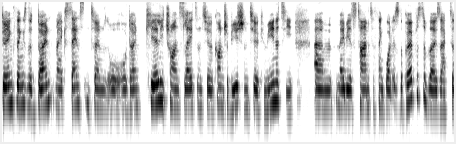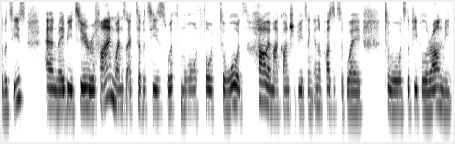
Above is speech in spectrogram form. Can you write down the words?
doing things that don't make sense in terms or, or don't clearly translate into a contribution to a community, um, maybe it's time to think what is the purpose of those activities? And maybe to refine one's activities with more thought towards how am I contributing in a positive way towards the people around me,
